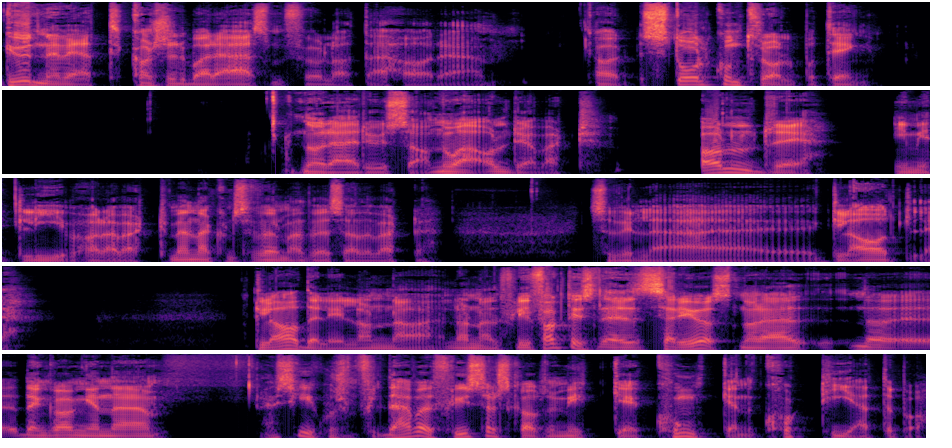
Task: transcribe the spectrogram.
Gudene vet, kanskje det bare er jeg som føler at jeg har, eh, har stålkontroll på ting når jeg er rusa, noe jeg aldri har vært. Aldri i mitt liv har jeg vært, men jeg kan se for meg at hvis jeg hadde vært det, så ville jeg gladelig gladelig landa, et fly. Faktisk, er seriøst, når jeg, den gangen eh, Jeg husker ikke hvordan det her var et flyselskap som gikk eh, konken kort tid etterpå.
